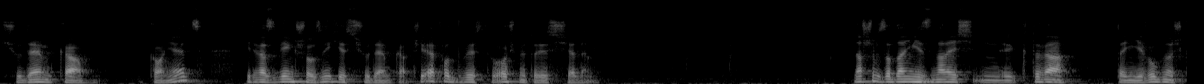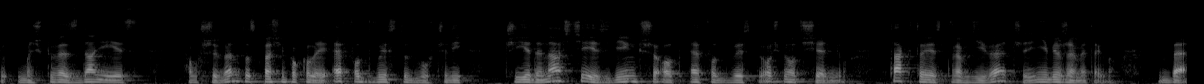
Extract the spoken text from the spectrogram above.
siódemka i koniec. I teraz większą z nich jest siódemka, czyli f od 28 to jest 7. Naszym zadaniem jest znaleźć, która ta nierówność, bądź które zdanie jest fałszywe. No to sprawdźmy po kolei. f od 22, czyli czy 11 jest większe od f od 28 od 7. Tak, to jest prawdziwe, czyli nie bierzemy tego. b.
